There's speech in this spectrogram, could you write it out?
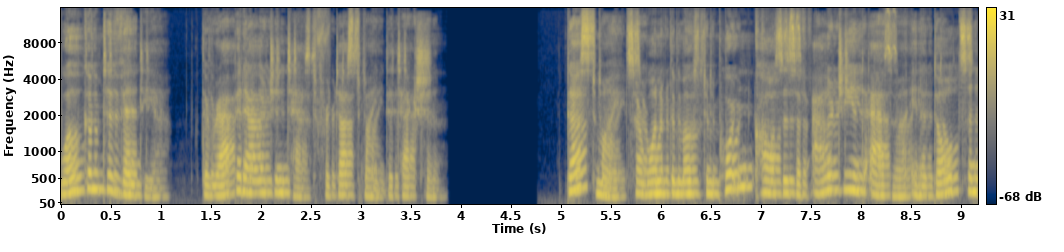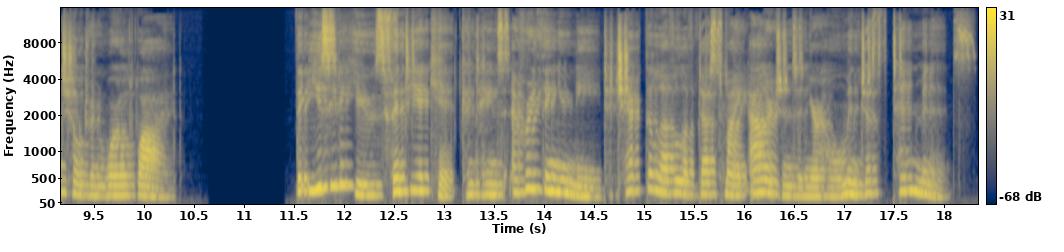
Welcome to Ventia, the rapid allergen test for dust mite detection. Dust mites are one of the most important causes of allergy and asthma in adults and children worldwide. The easy-to-use Ventia kit contains everything you need to check the level of dust mite allergens in your home in just 10 minutes.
